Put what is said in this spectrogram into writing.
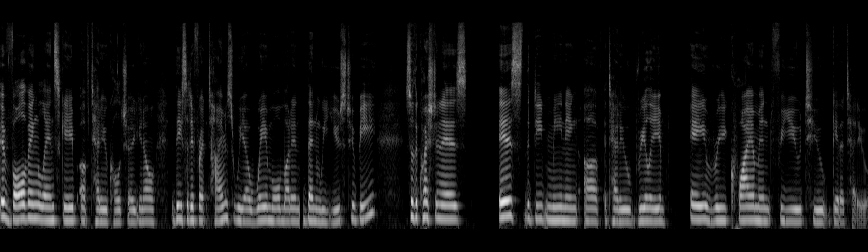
evolving landscape of tattoo culture. You know, these are different times. We are way more modern than we used to be. So the question is is the deep meaning of a tattoo really a requirement for you to get a tattoo?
